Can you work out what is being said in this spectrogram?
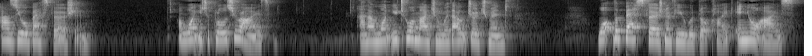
as your best version. I want you to close your eyes and I want you to imagine without judgment what the best version of you would look like in your eyes.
